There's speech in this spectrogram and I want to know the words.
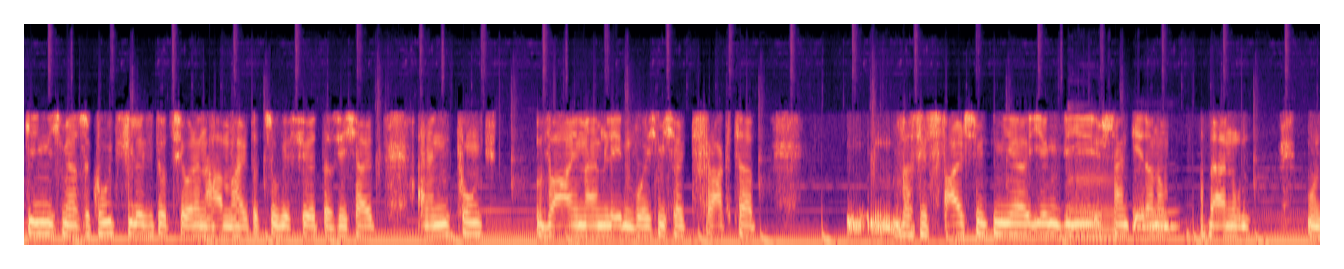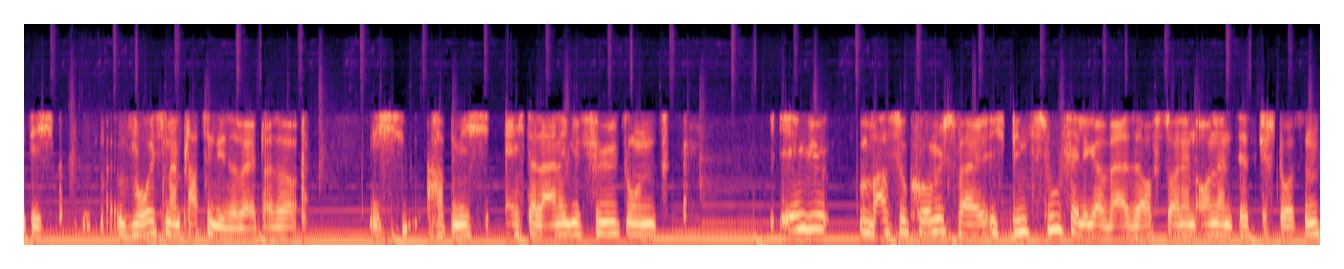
ging nicht mehr so gut. Viele Situationen haben halt dazu geführt, dass ich halt an einem Punkt war in meinem Leben, wo ich mich halt gefragt habe, was ist falsch mit mir? Irgendwie scheint jeder noch zu sein und, und ich, wo ist mein Platz in dieser Welt? Also ich habe mich echt alleine gefühlt und irgendwie war es so komisch, weil ich bin zufälligerweise auf so einen Online-Test gestoßen,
